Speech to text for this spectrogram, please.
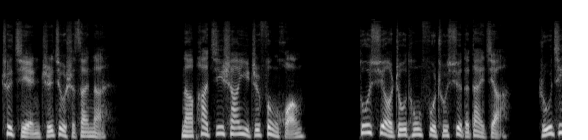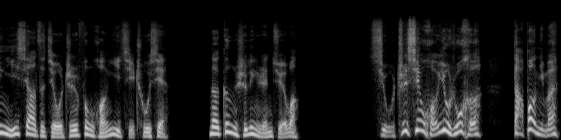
这简直就是灾难！哪怕击杀一只凤凰，都需要周通付出血的代价。如今一下子九只凤凰一起出现，那更是令人绝望。九只先皇又如何？打爆你们！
